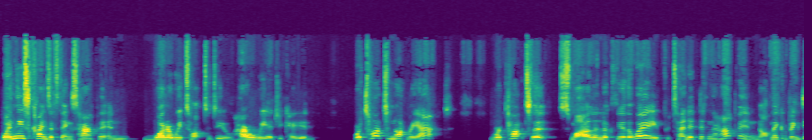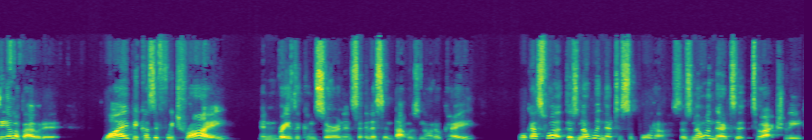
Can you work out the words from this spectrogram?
when these kinds of things happen, what are we taught to do? How are we educated? We're taught to not react. We're taught to smile and look the other way, pretend it didn't happen, not make a big deal about it. Why? Because if we try and raise a concern and say, listen, that was not okay, well, guess what? There's no one there to support us. There's no one there to, to actually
